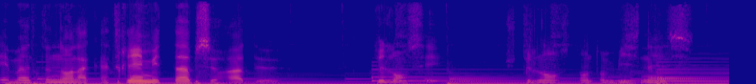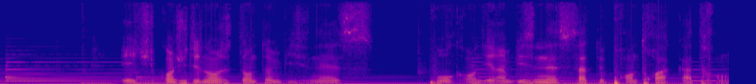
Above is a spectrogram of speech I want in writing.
Et maintenant, la quatrième étape sera de te lancer. Tu te lances dans ton business. Et quand tu te lances dans ton business, pour grandir un business, ça te prend 3-4 ans.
